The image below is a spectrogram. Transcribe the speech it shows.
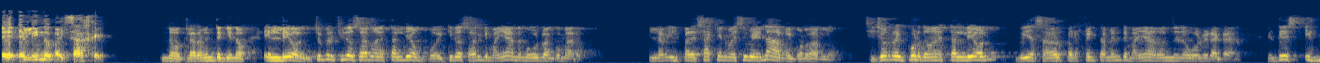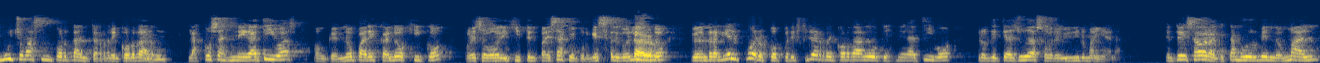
El, el lindo paisaje. No, claramente que no. El león. Yo prefiero saber dónde está el león porque quiero saber que mañana no me vuelva a comer. El, el paisaje no me sirve de nada recordarlo. Si yo recuerdo dónde está el león, voy a saber perfectamente mañana dónde no volver a caer. Entonces, es mucho más importante recordar las cosas negativas, aunque no parezca lógico, por eso vos dijiste el paisaje, porque es algo Claro. lindo, pero en realidad el cuerpo prefiere recordar algo que es negativo, pero que te ayuda a sobrevivir mañana. Entonces, ahora que estamos durmiendo mal,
